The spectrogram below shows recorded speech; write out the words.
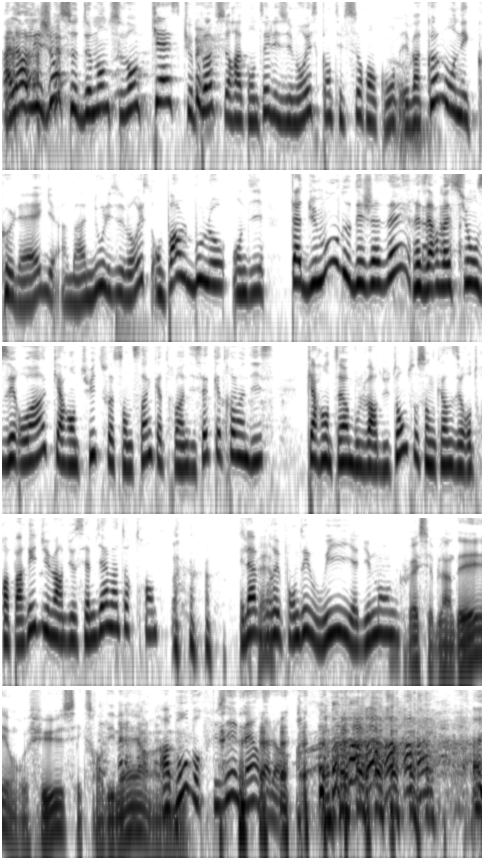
Alors les gens se demandent souvent qu'est-ce que peuvent se raconter les humoristes quand ils se rencontrent? Et ben comme on est collègues, ben, nous les humoristes, on parle boulot. On dit T'as du monde au Déjazet Réservation 01 48 65 97 90. 41 boulevard du Temple, 75 03 Paris, du mardi au samedi à 20h30. Et là, vous répondez oui, il y a du monde. ouais, c'est blindé, on refuse, c'est extraordinaire. Ah bon, vous refusez? Merde alors.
